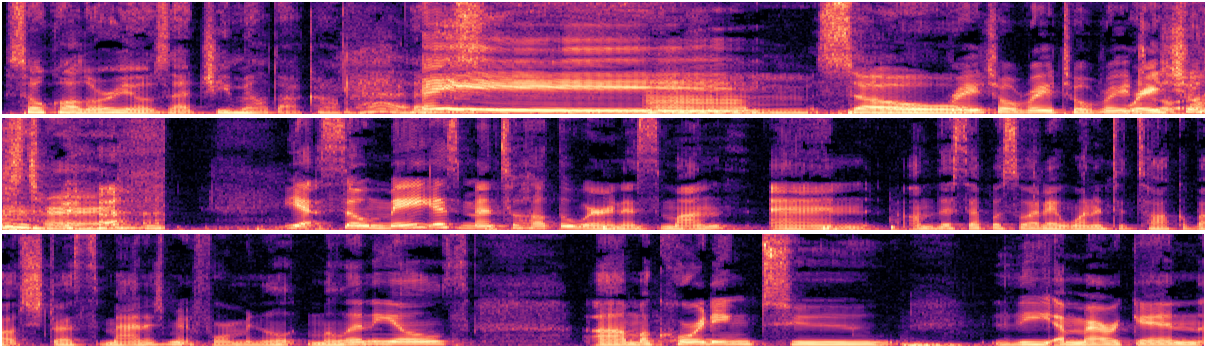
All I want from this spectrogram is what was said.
so-called-oreos at gmail.com. Hey. Um, so Rachel, Rachel, Rachel. Rachel's turn. Yeah, so May is Mental Health Awareness Month, and on this episode, I wanted to talk about stress management for millennials. Um, according to the American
